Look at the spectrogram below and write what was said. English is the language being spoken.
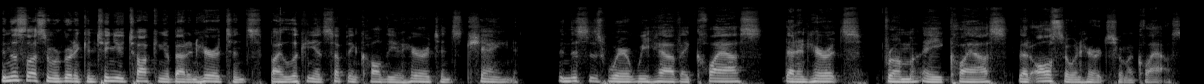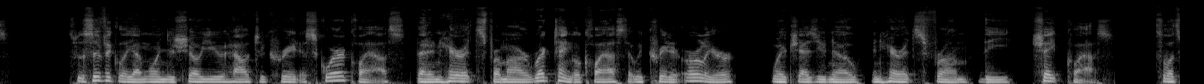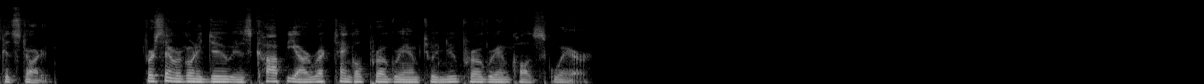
In this lesson, we're going to continue talking about inheritance by looking at something called the inheritance chain. And this is where we have a class that inherits from a class that also inherits from a class. Specifically, I'm going to show you how to create a square class that inherits from our rectangle class that we created earlier, which, as you know, inherits from the shape class. So let's get started. First thing we're going to do is copy our rectangle program to a new program called square.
